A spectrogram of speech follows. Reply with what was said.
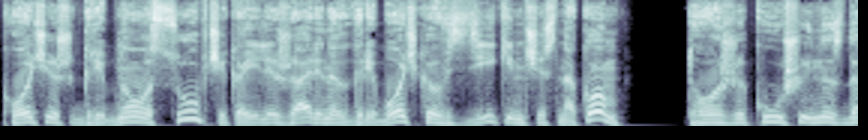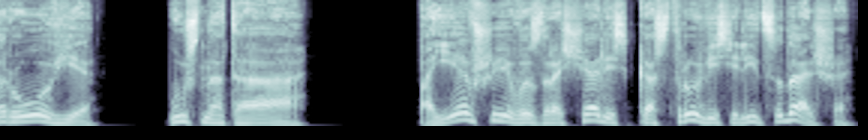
Хочешь грибного супчика или жареных грибочков с диким чесноком? Тоже кушай на здоровье. Вкуснота. Поевшие возвращались к костру веселиться дальше,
